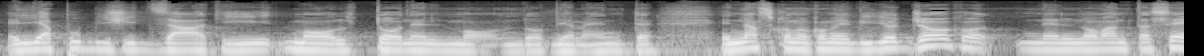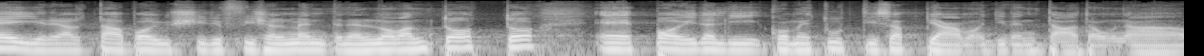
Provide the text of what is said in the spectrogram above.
e li ha pubblicizzati molto nel mondo, ovviamente. E nascono come videogioco nel 96, in realtà poi usciti ufficialmente nel 98 e poi da lì, come tutti sappiamo, è diventata una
